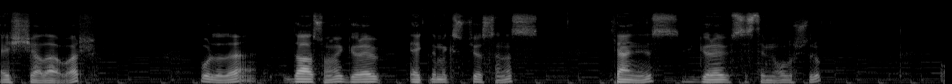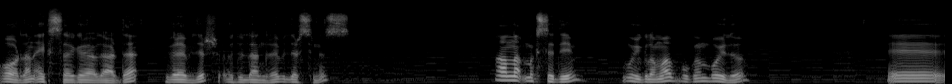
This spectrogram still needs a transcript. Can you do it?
eşyalar var. Burada da daha sonra görev eklemek istiyorsanız kendiniz görev sistemi oluşturup oradan ekstra görevler de verebilir, ödüllendirebilirsiniz. Anlatmak istediğim uygulama bugün buydu. Ee,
